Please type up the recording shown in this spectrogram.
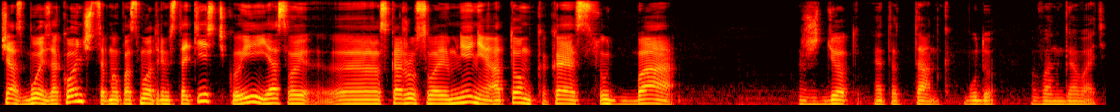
Сейчас бой закончится, мы посмотрим статистику, и я свой, э, скажу свое мнение о том, какая судьба ждет этот танк. Буду ванговать.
